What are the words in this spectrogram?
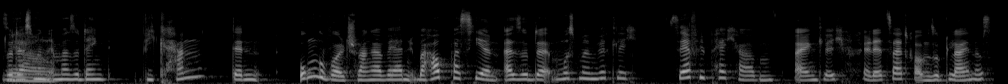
sodass ja. man immer so denkt, wie kann denn ungewollt schwanger werden überhaupt passieren? Also, da muss man wirklich sehr viel Pech haben, eigentlich, weil der Zeitraum so klein ist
